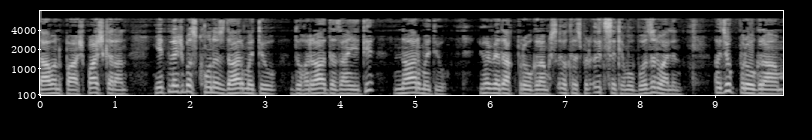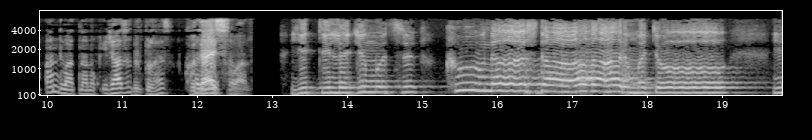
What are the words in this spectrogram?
دعون پاش پاش کران۔ یت لجبس خونس دار متو دہ رات دزان یہ نار متو۔ یہ وید پروگرام ٲخرس پہ ات ست ہمو بوزن والن ازیک پروگرام اند واتنانک اجازت؟ بالکل حس خدای سوال. یہ تلجمس خونس دار مچو یہ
